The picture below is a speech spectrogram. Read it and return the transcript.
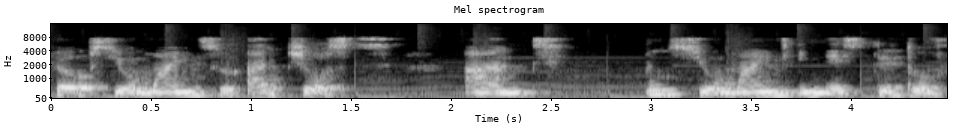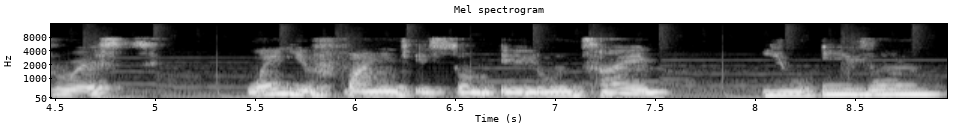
helps your mind to adjust and puts your mind in a state of rest. When you find a, some alone time, you even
